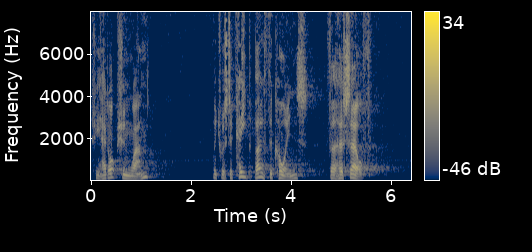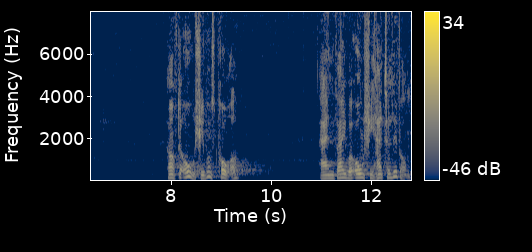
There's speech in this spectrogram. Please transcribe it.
She had option one, which was to keep both the coins for herself. After all, she was poor, and they were all she had to live on.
